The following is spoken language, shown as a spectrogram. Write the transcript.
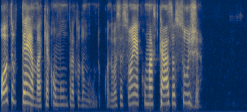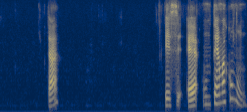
Outro tema que é comum para todo mundo, quando você sonha com uma casa suja. Tá? Esse é um tema comum.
